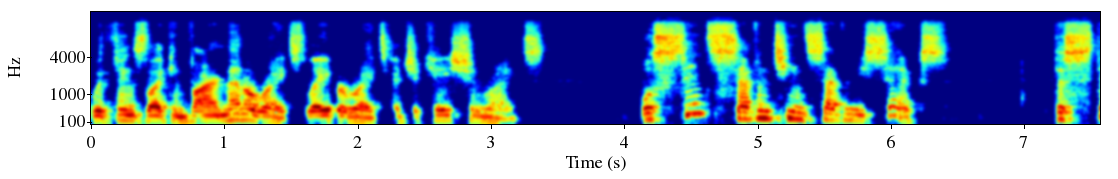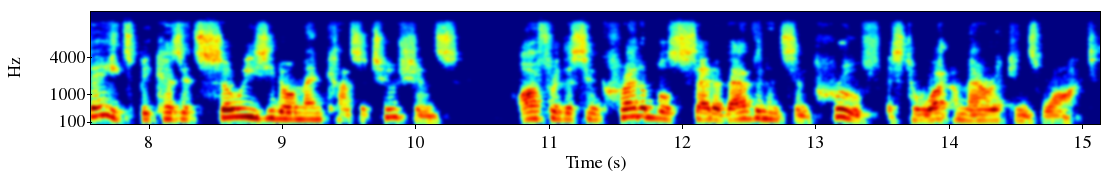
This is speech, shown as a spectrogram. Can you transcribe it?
with things like environmental rights, labor rights, education rights? Well, since 1776, the states, because it's so easy to amend constitutions, offer this incredible set of evidence and proof as to what Americans want.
